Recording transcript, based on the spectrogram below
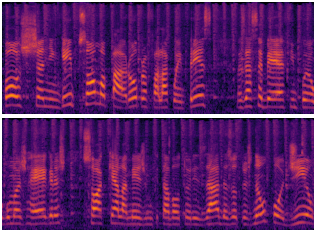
poxa, ninguém, só uma parou para falar com a imprensa, mas a CBF impõe algumas regras, só aquela mesmo que estava autorizada, as outras não podiam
